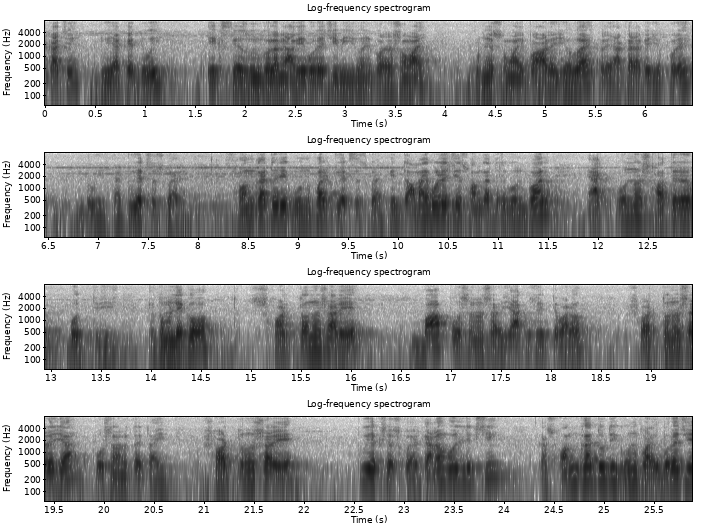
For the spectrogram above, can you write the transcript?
এক আছে, দুই একে দুই এক্স এক্স গুণ করলে আমি আগে বলেছি, বীজগণিত করার সময়, গুণের সময় পাহাড়ে যোগ হয়, তাহলে একের একে যোগ করে দুই তা টু এক্স স্কোয়ার সংখ্যা তৈরি গুণফল টু এক্স স্কোয়ার কিন্তু আমায় বলেছে সংখ্যা তৈরি গুণফল এক পূর্ণ সতেরো বত্রিশ, তো তুমি লেখো শর্ত অনুসারে বা প্রশ্ন অনুসারে যা খুশি লিখতে পারো। শর্ত অনুসারে যা, প্রশ্ন অনুসারে তাই। শর্ত অনুসারে টু এক্স স্কোয়ার কেন বল লিখছি? কারণ সংখ্যা দুটি গুণফল বলেছে,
